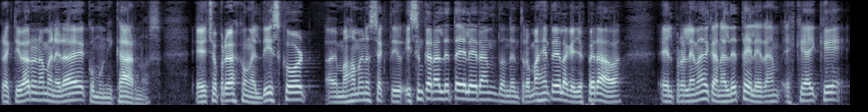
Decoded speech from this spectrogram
reactivar una manera de comunicarnos. He hecho pruebas con el Discord, eh, más o menos se activó. Hice un canal de Telegram donde entró más gente de la que yo esperaba. El problema del canal de Telegram es que hay que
